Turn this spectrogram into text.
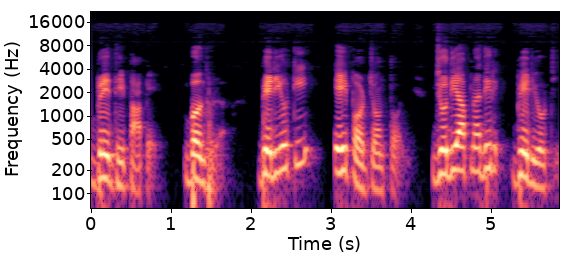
বৃদ্ধি পাবে। বন্ধুরা, ভিডিওটি এই পর্যন্তই। যদি আপনাদের ভিডিওটি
